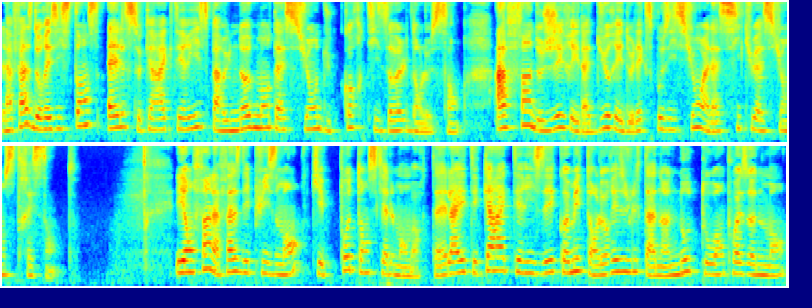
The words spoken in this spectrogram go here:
La phase de résistance, elle, se caractérise par une augmentation du cortisol dans le sang, afin de gérer la durée de l'exposition à la situation stressante. Et enfin, la phase d'épuisement, qui est potentiellement mortelle, a été caractérisée comme étant le résultat d'un auto-empoisonnement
